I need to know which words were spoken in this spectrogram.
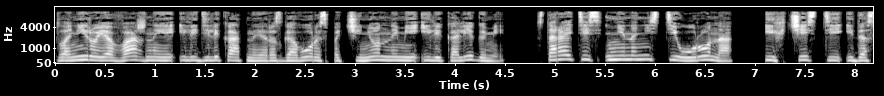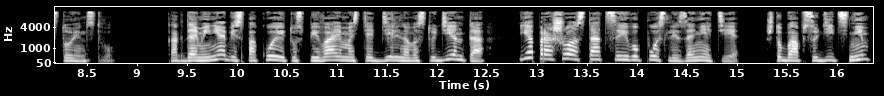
Планируя важные или деликатные разговоры с подчиненными или коллегами, старайтесь не нанести урона их чести и достоинству. Когда меня беспокоит успеваемость отдельного студента, я прошу остаться его после занятия, чтобы обсудить с ним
